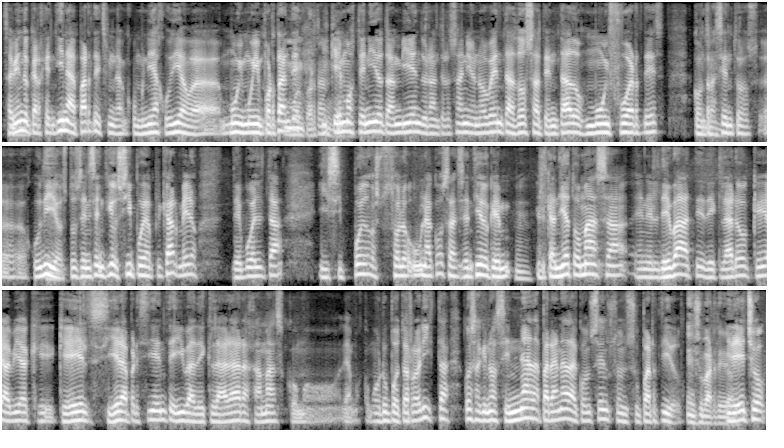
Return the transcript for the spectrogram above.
sabiendo que Argentina, aparte, es una comunidad judía eh, muy, muy importante, Muy importante. y que hemos tenido también durante los años 90 dos atentados muy fuertes contra centros eh, judíos. Entonces, en ese sentido sí puede aplicar, pero de vuelta. Y si puedo solo una cosa, en el sentido que el candidato Massa en el debate declaró que había que, que él, si era presidente, iba a declarar a Hamas como, digamos, como grupo terrorista, cosa que no hace nada, para nada consenso en su partido. En su partido. Y de hecho,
